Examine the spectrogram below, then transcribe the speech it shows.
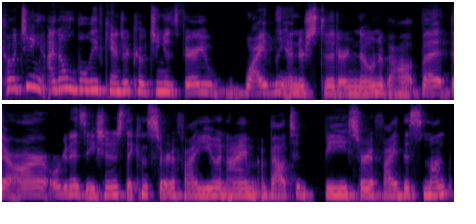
coaching i don't believe cancer coaching is very widely understood or known about but there are organizations that can certify you and i'm about to be certified this month.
